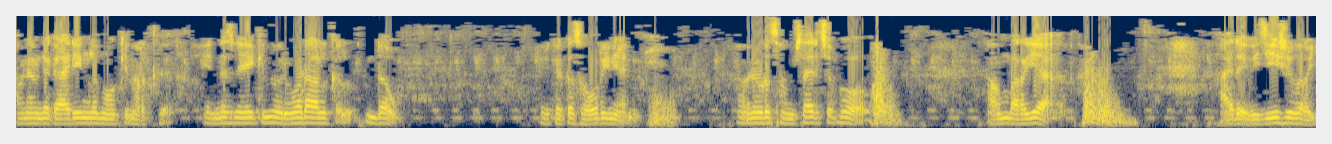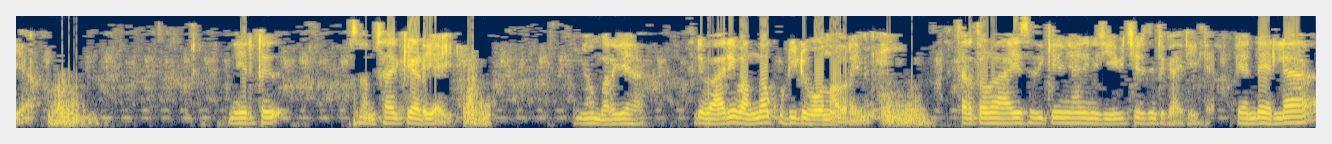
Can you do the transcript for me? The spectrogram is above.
അവനവന്റെ കാര്യങ്ങൾ നോക്കി നടക്കുക. എന്നെ സ്നേഹിക്കുന്ന ഒരുപാട് ആൾക്കാർ ഉണ്ടാവും. എനിക്കൊക്കെ സോറി ഞാൻ. അവനോട് സംസാരിച്ചപ്പോൾ അവൻ പറയുക ആര് വിജീഷ് പറയുക നേരിട്ട് സംസാരിക്കുകയിടയായി ഞാൻ പറയുക എന്റെ ഭാര്യ വന്നാൽ കൂട്ടിയിട്ട് പോകുന്ന പറയുന്നത് ഇത്രത്തോളം ആയ സ്ഥിതിക്ക് ഞാൻ ഇനി ജീവിച്ചിരുന്നിട്ട് കാര്യമില്ല. എന്റെ എല്ലാ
